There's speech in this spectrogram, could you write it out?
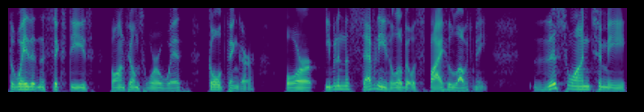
the way that in the 60s Bond films were with Goldfinger, or even in the 70s, a little bit with Spy Who Loved Me. This one, to me,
